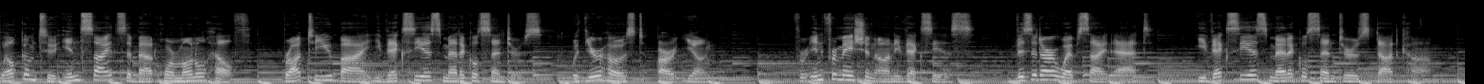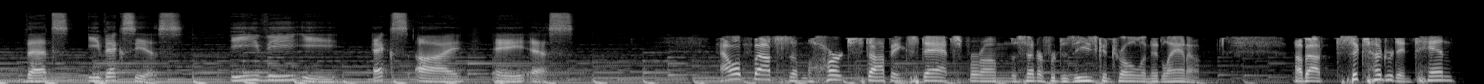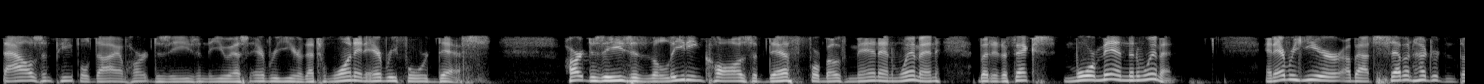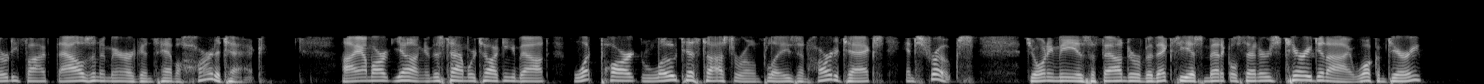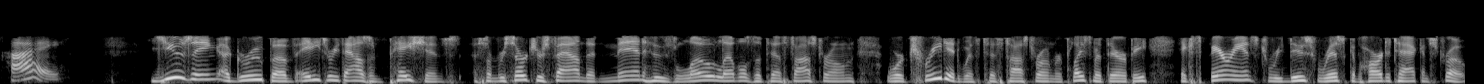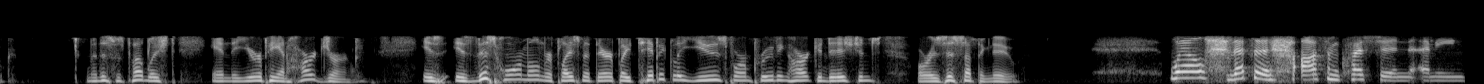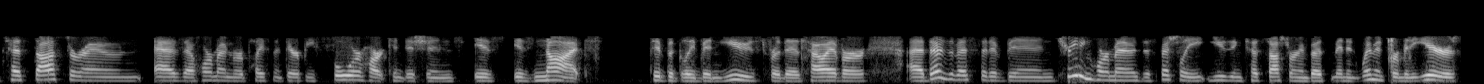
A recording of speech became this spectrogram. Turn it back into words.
Welcome to Insights About Hormonal Health, brought to you by Evexias Medical Centers, with your host, Art Young. For information on Evexias, visit our website at evexiasmedicalcenters.com. That's Evexias, E V E X I A S. How about some heart stopping stats from the Center for Disease Control in Atlanta? About 610,000 people die of heart disease in the U.S. every year. That's one in every four deaths. Heart disease is the leading cause of death for both men and women, but it affects more men than women. And every year, about 735,000 Americans have a heart attack. Hi, I'm Art Young, and this time we're talking about what part low testosterone plays in heart attacks and strokes. Joining me is the founder of Evexias Medical Centers, Terri DeNeui. Welcome, Terri. Hi. Using a group of 83,000 patients, some researchers found that men whose low levels of testosterone were treated with testosterone replacement therapy experienced reduced risk of heart attack and stroke. Now, this was published in the European Heart Journal. Is is this hormone replacement therapy typically used for improving heart conditions, or is this something new? Well, that's an awesome question. I mean, testosterone as a hormone replacement therapy for heart conditions is is not typically been used for this. However, uh, those of us that have been treating hormones, especially using testosterone in both men and women for many years,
